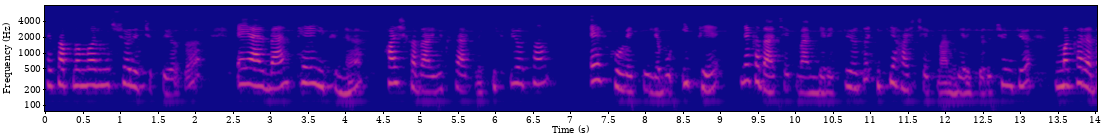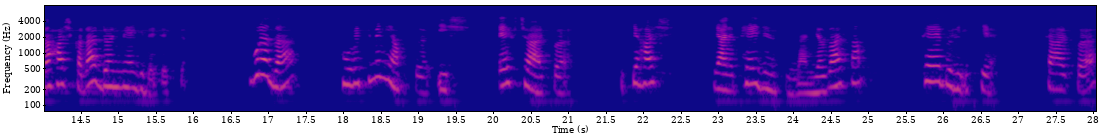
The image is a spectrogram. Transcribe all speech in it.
Hesaplamalarımız şöyle çıkıyordu. Eğer ben P yükünü H kadar yükseltmek istiyorsam F kuvvetiyle bu ipi ne kadar çekmem gerekiyordu? 2H çekmem gerekiyordu. Çünkü makarada H kadar dönmeye gidecekti. Burada kuvvetimin yaptığı iş F çarpı 2H yani P cinsinden yazarsam P bölü 2 çarpı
